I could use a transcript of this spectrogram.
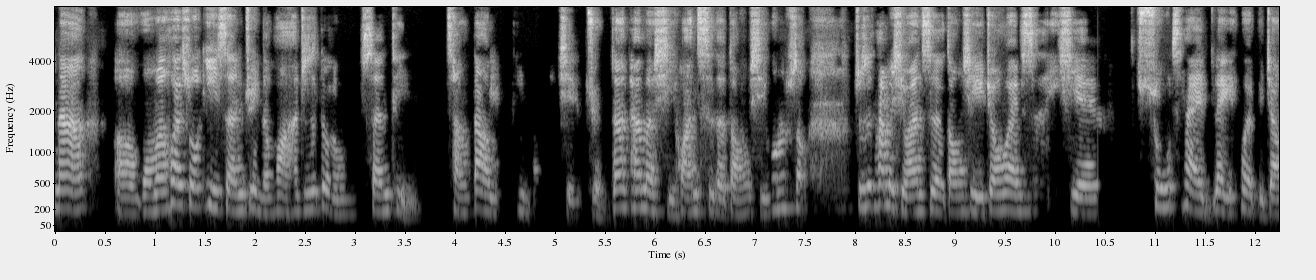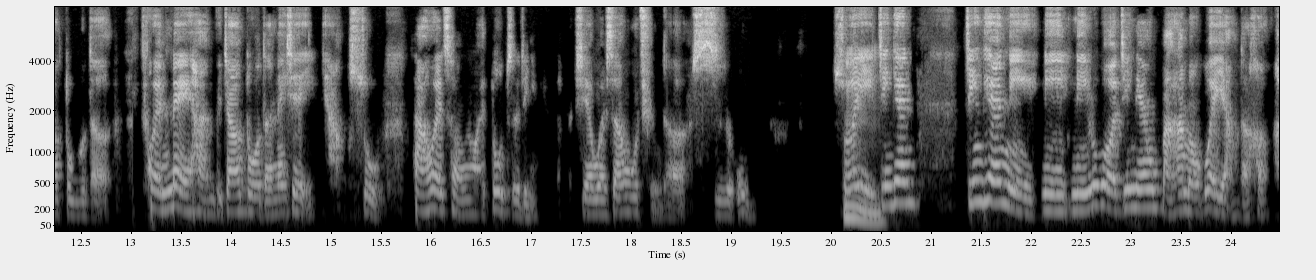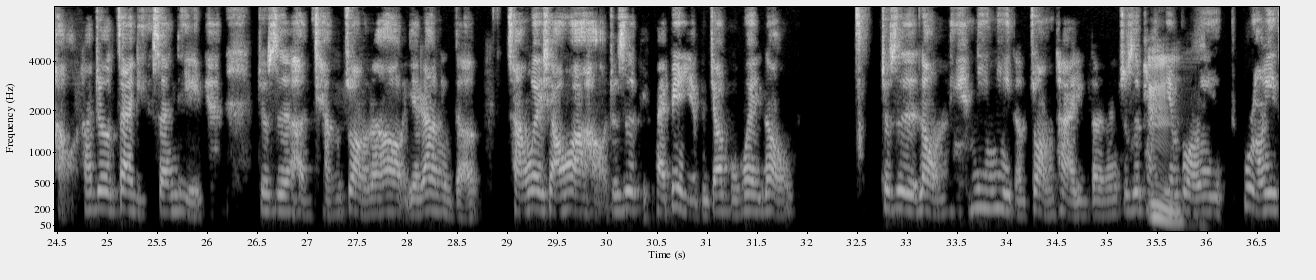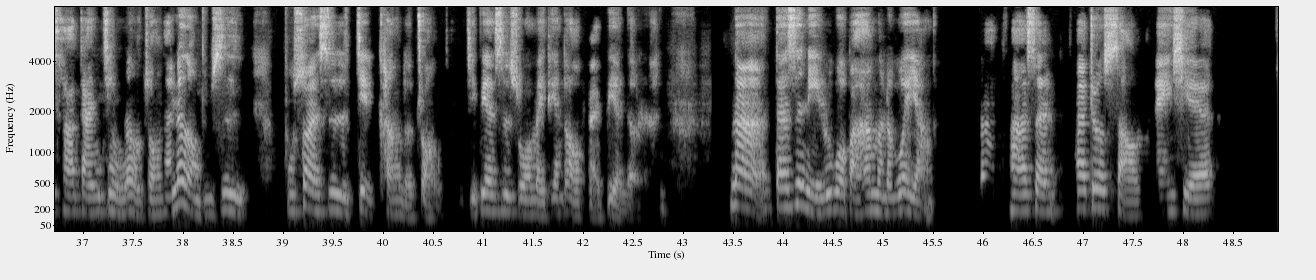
那呃，我们会说益生菌的话，它就是对我们身体肠道有益的一些菌。那他们喜欢吃的东西，或者说就是他们喜欢吃的东西，就会是一些蔬菜类会比较多的，会内含比较多的那些营养素，它会成为肚子里一些微生物群的食物。所以今天，嗯、今天你你你如果今天把它们喂养的很好，它就在你身体里面就是很强壮，然后也让你的肠胃消化好，就是排便也比较不会那种。就是那种黏腻腻的状态，有的人就是排便不容易、嗯、不容易擦干净那种状态，那种不是不算是健康的状态。即便是说每天都有排便的人，那但是你如果把他们的喂养，那他生他就少那些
